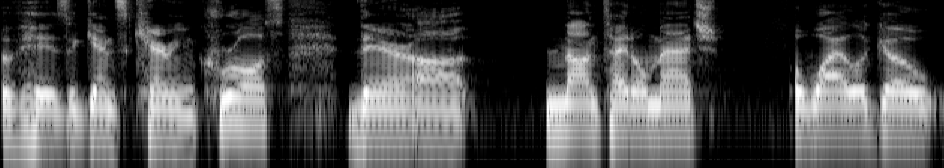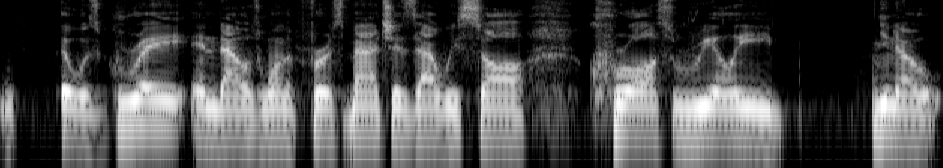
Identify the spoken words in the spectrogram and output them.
of his against Karrion Kross, their uh, non-title match a while ago. It was great, and that was one of the first matches that we saw Kross really, you know,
